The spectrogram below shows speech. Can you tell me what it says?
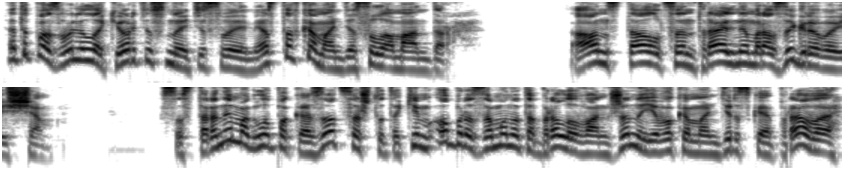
Это позволило Кёртису найти свое место в команде Саламандр. Он стал центральным разыгрывающим. Со стороны могло показаться, что таким образом он отобрал у Ван Джена его командирское право,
